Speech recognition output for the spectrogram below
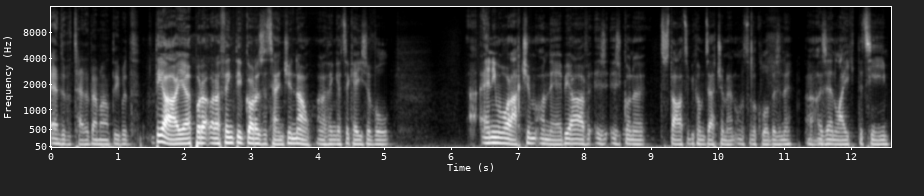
end of the tether, them, aren't they? But They are, yeah, but, I- but I think they've got his attention now, and I think it's a case of well, any more action on their behalf is is going to start to become detrimental to the club, isn't it? Uh, As in, like the team,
